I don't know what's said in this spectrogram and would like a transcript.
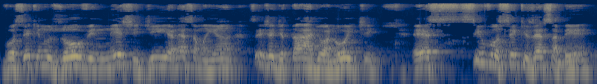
você que nos ouve neste dia, nessa manhã, seja de tarde ou à noite, é, se você quiser saber,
